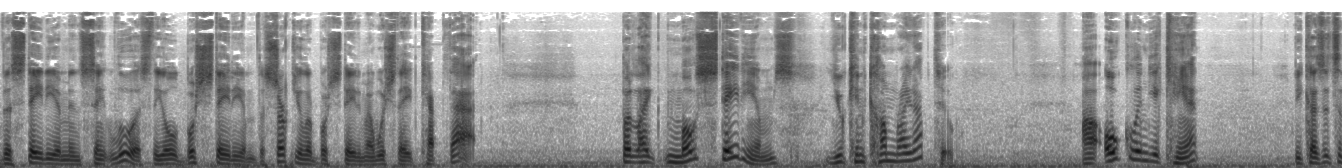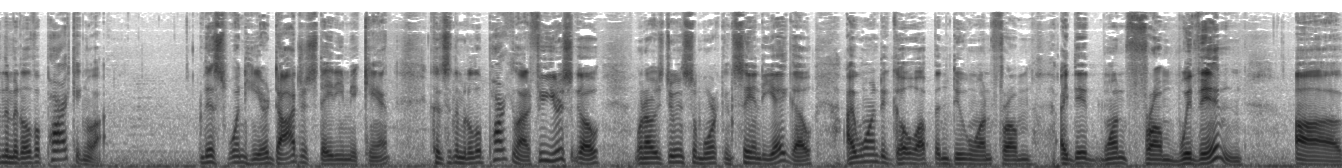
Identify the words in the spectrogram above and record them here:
the stadium in St. Louis, the old Busch Stadium, the circular Busch Stadium. I wish they'd kept that. But like most stadiums, you can come right up to. Uh, Oakland, you can't because it's in the middle of a parking lot. This one here, Dodger Stadium, you can't because it's in the middle of a parking lot. A few years ago, when I was doing some work in San Diego, I wanted to go up and do one from, I did one from within uh, uh,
